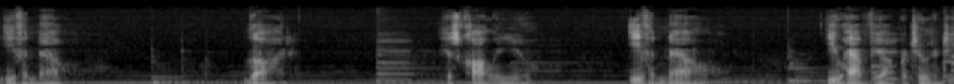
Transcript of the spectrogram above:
Even now, God is calling you. Even now, you have the opportunity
